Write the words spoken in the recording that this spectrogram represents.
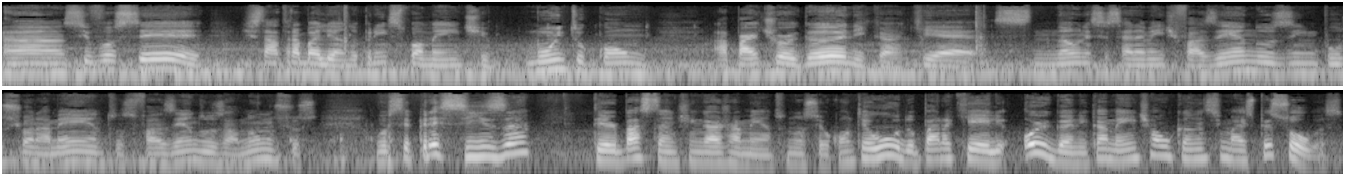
ah, se você está trabalhando principalmente muito com a parte orgânica, que é não necessariamente fazendo os impulsionamentos, fazendo os anúncios, você precisa ter bastante engajamento no seu conteúdo para que ele organicamente alcance mais pessoas.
